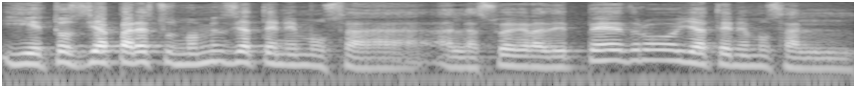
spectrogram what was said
Y entonces ya para estos momentos ya tenemos a, la suegra de Pedro, ya tenemos al,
